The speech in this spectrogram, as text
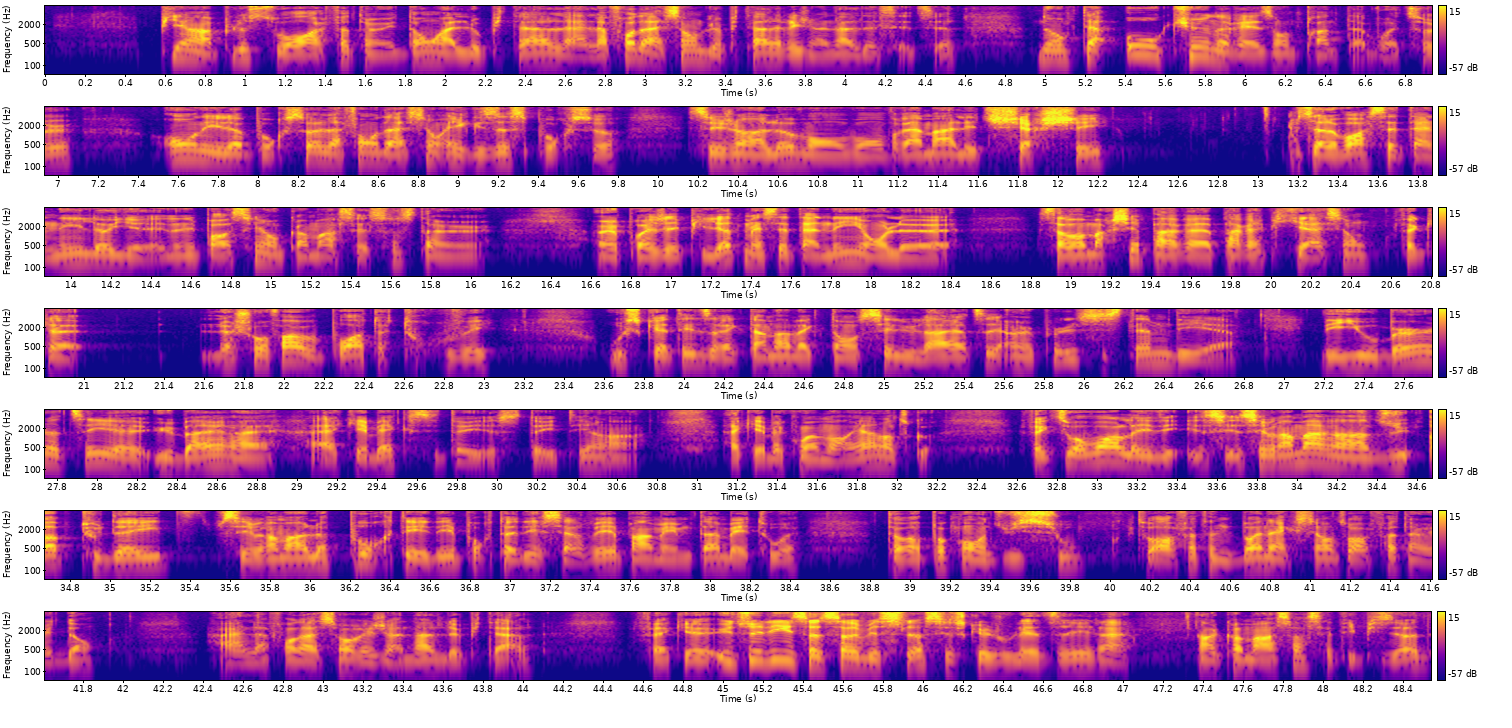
Puis en plus, tu vas avoir fait un don à l'hôpital, à la fondation de l'hôpital régional de cette île. Donc, tu n'as aucune raison de prendre ta voiture. On est là pour ça. La fondation existe pour ça. Ces gens-là vont, vraiment aller te chercher. Vous allez voir, cette année, l'année passée, on commençait ça. C'était un, projet pilote, mais cette année, on le, ça va marcher par, par application. Fait que le chauffeur va pouvoir te trouver ou ce es directement avec ton cellulaire. Un peu le système des, euh, des Uber, euh, Uber à, Québec, si tu as, été à Québec ou à Montréal, en tout cas. Fait que tu vas voir, c'est vraiment rendu up-to-date. C'est vraiment là pour t'aider, pour te desservir. Puis en même temps, ben toi, tu n'auras pas conduit sous. Tu vas avoir fait une bonne action, tu vas avoir fait un don à la Fondation régionale d'hôpital. Fait que utilise ce service-là, c'est ce que je voulais dire en commençant cet épisode.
